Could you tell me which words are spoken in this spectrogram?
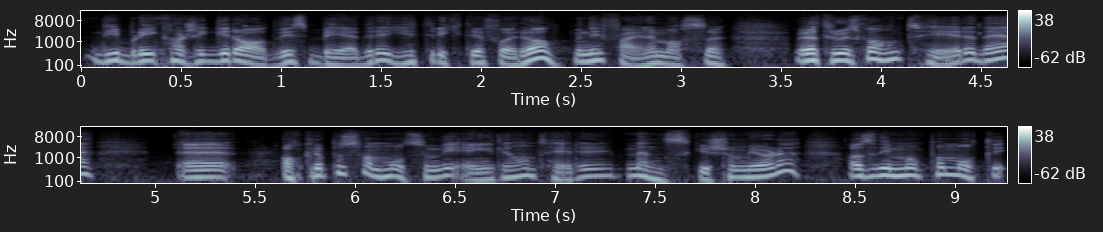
De blir kanskje gradvis bedre gitt riktige forhold, men de feiler masse. Og jeg tror vi skal håndtere det eh, akkurat på samme måte som vi egentlig håndterer mennesker som gjør det. Altså De må på en måte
